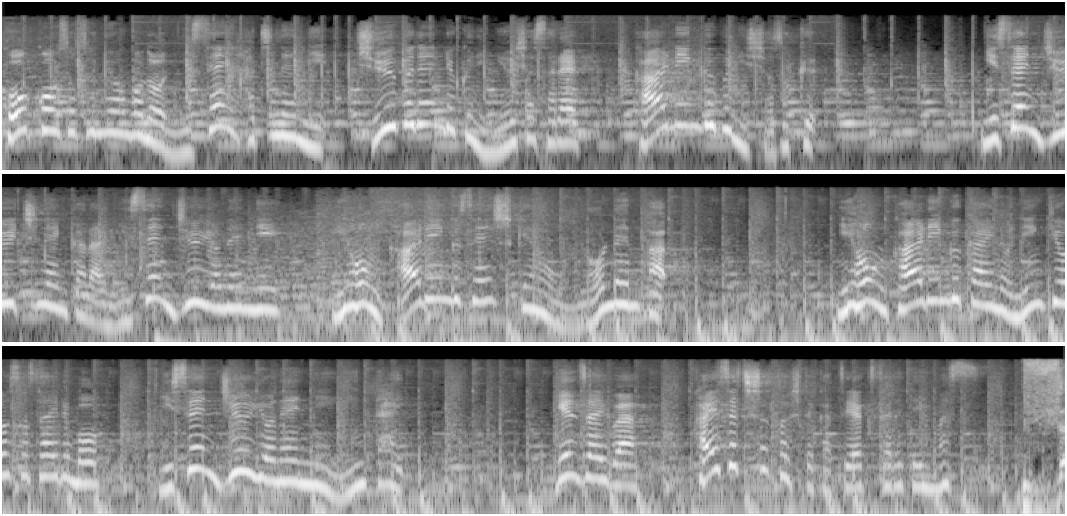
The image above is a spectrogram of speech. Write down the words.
高校卒業後の2008年に中部電力に入社されカーリング部に所属。2011年から2014年に日本カーリング選手権を4連覇。日本カーリング界の人気を支えるも2014年に引退。現在は解説者として活躍されています。The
